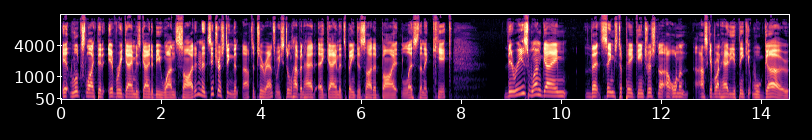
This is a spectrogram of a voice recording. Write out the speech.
it looks like that every game is going to be one sided. And it's interesting that after two rounds, we still haven't had a game that's been decided by less than a kick. There is one game that seems to pique interest. and I want to ask everyone, how do you think it will go?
